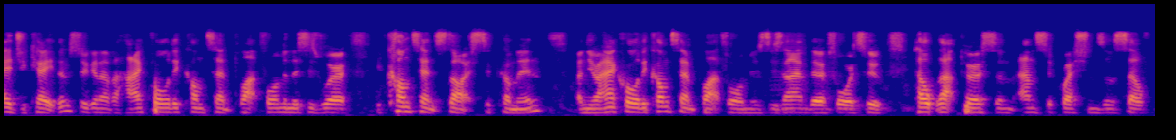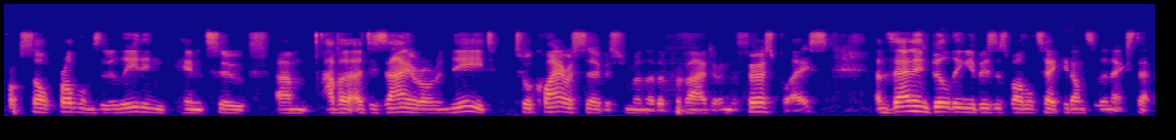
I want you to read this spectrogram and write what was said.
educate them. So you're going to have a high quality content platform, and this is where your content starts to come in. And your high quality content platform is designed, therefore, to help that person answer questions and self solve problems that are leading him to um, have a, a desire or a need to acquire a service from another provider in the first place. And then in building your business model, take it on to the next step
